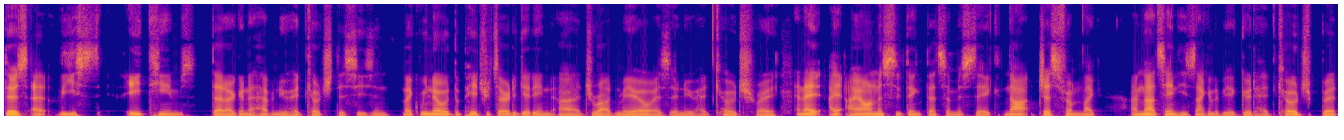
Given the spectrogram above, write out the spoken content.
there's at least eight teams that are gonna have a new head coach this season. Like we know the Patriots are already getting uh, Jerod Mayo as their new head coach, right? And I, I I honestly think that's a mistake. Not just from like I'm not saying he's not gonna be a good head coach, but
